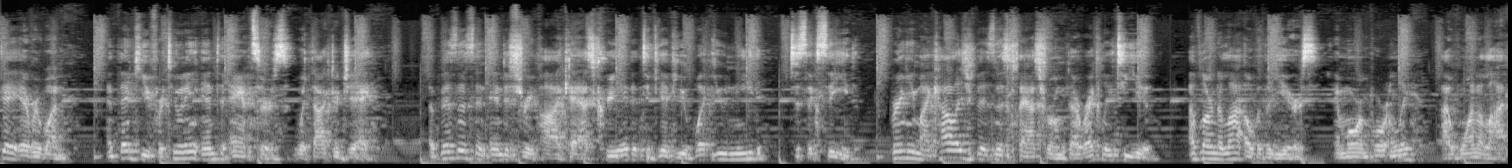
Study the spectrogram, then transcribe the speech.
day, everyone, and thank you for tuning in to Answers with Dr. J, a business and industry podcast created to give you what you need to succeed, bringing my college business classroom directly to you. I've learned a lot over the years, and more importantly, I won a lot.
